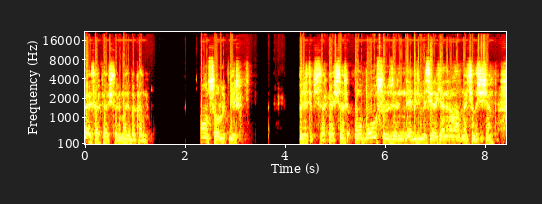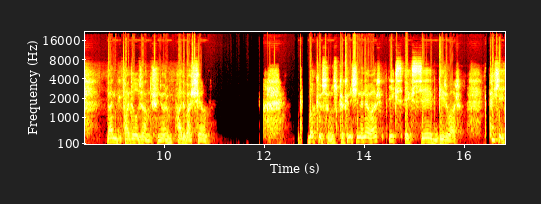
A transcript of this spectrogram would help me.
Evet arkadaşlarım hadi bakalım. 10 soruluk bir özet yapacağız arkadaşlar. O, bu 10 soru üzerinde bilinmesi gerekenleri anlatmaya çalışacağım. Ben faydalı olacağını düşünüyorum. Hadi başlayalım. Bakıyorsunuz kökün içinde ne var? x eksi 1 var. Peki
